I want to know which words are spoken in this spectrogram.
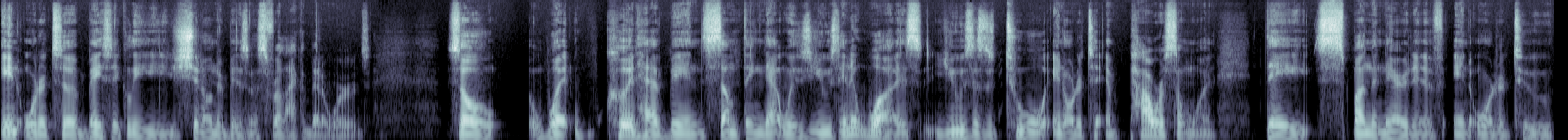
in order to basically shit on their business for lack of better words so what could have been something that was used and it was used as a tool in order to empower someone they spun the narrative in order to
